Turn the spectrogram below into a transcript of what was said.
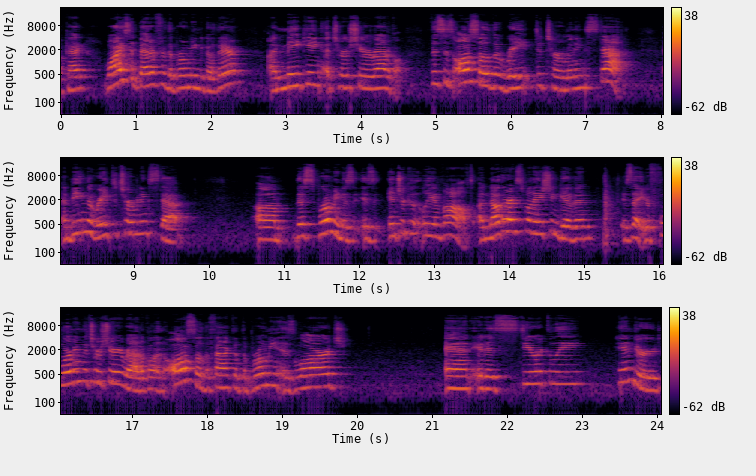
Okay? Why is it better for the bromine to go there? I'm making a tertiary radical. This is also the rate determining step. And being the rate determining step, um, this bromine is, is intricately involved. Another explanation given is that you're forming the tertiary radical and also the fact that the bromine is large and it is sterically hindered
